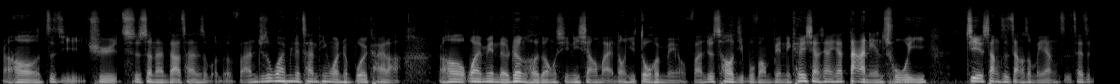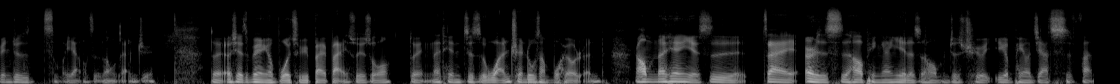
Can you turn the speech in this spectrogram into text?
然后自己去吃圣诞大餐什么的，反正就是外面的餐厅完全不会开啦，然后外面的任何东西你想买的东西都会没有，反正就超级不方便。你可以想象一下大年初一。街上是长什么样子，在这边就是什么样子那种感觉，对，而且这边人又不会出去拜拜，所以说，对，那天就是完全路上不会有人。然后我们那天也是在二十四号平安夜的时候，我们就去一个朋友家吃饭，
